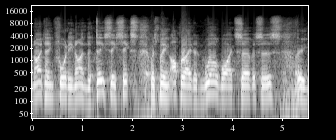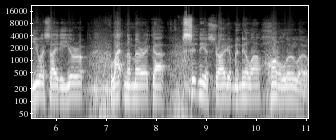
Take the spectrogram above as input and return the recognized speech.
1949, the DC-6 was being operated worldwide services, uh, USA to Europe, Latin America, Sydney, Australia, Manila, Honolulu.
